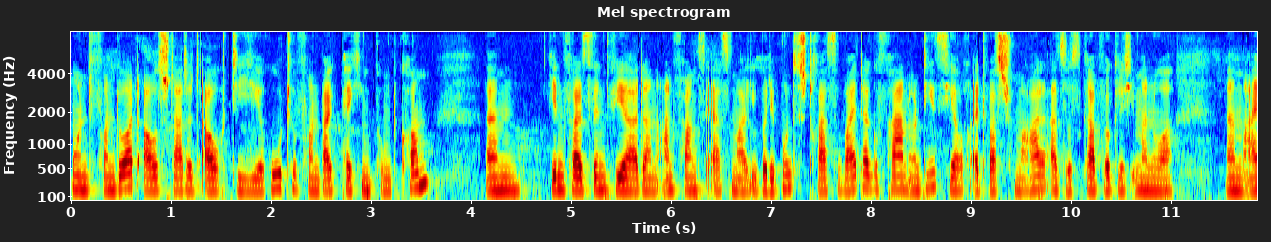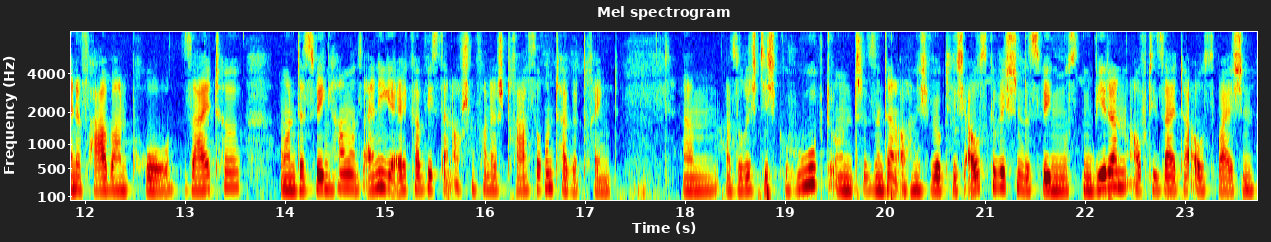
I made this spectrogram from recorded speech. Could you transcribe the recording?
und von dort aus startet auch die Route von bikepacking.com. Ähm, jedenfalls sind wir dann anfangs erstmal über die Bundesstraße weitergefahren und die ist hier auch etwas schmal. Also es gab wirklich immer nur ähm, eine Fahrbahn pro Seite und deswegen haben uns einige LKWs dann auch schon von der Straße runtergedrängt ähm, also richtig gehupt und sind dann auch nicht wirklich ausgewichen. Deswegen mussten wir dann auf die Seite ausweichen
